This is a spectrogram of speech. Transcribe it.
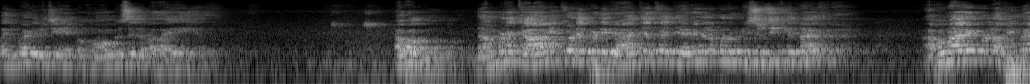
പരിപാടി വെച്ച് കഴിയുമ്പോൾ കോൺഗ്രസിന്റെ പതാകയാണ് അപ്പം നമ്മുടെ കാവിക്കൊടപ്പടി രാജ്യത്തെ ജനങ്ങൾ വിശ്വസിക്കുന്ന അപമാനമുള്ള അഭിമാ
